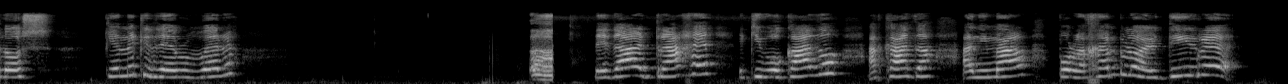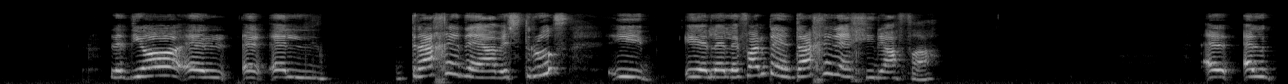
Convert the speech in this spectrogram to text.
los tiene que devolver. Le da el traje equivocado a cada animal. Por ejemplo, el tigre le dio el, el, traje de avestruz y, y el elefante el traje de jirafa. El, el,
